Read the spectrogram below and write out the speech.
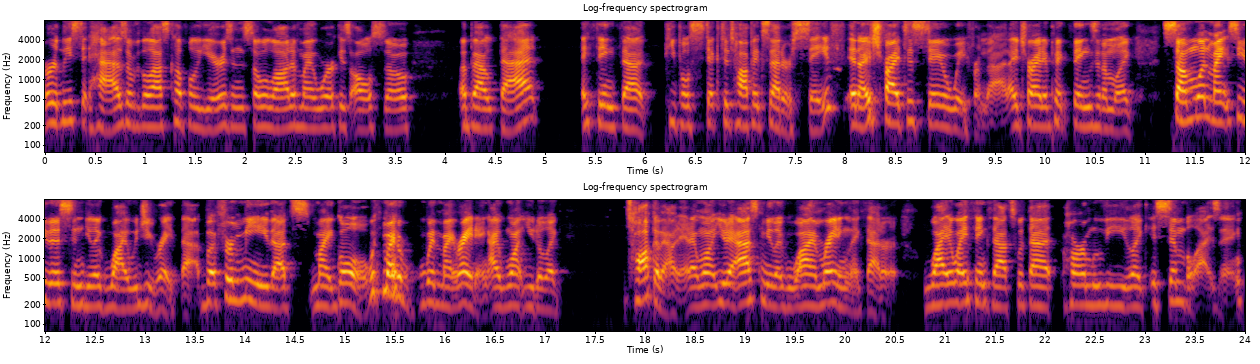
or at least it has over the last couple of years and so a lot of my work is also about that. I think that people stick to topics that are safe and i try to stay away from that. I try to pick things that i'm like someone might see this and be like why would you write that? But for me that's my goal with my with my writing. I want you to like talk about it. I want you to ask me like why I'm writing like that or why do I think that's what that horror movie like is symbolizing.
